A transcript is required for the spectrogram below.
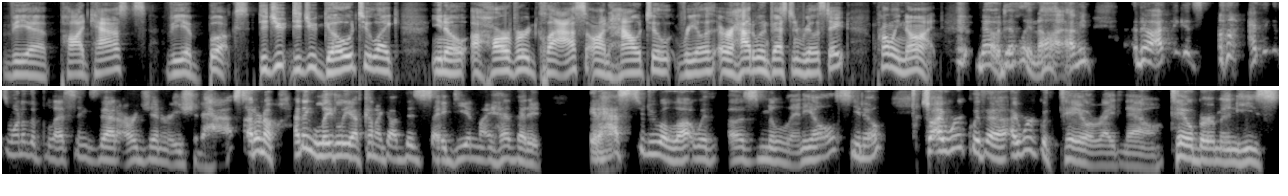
via podcasts, via books. Did you did you go to like, you know, a Harvard class on how to real or how to invest in real estate? Probably not. no definitely not i mean no, I think it's I think it's one of the blessings that our generation has. I don't know. I think lately I've kind of got this idea in my head that it it has to do a lot with us millennials, you know. So I work with uh, I work with Tao right now. Tao Berman, he's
